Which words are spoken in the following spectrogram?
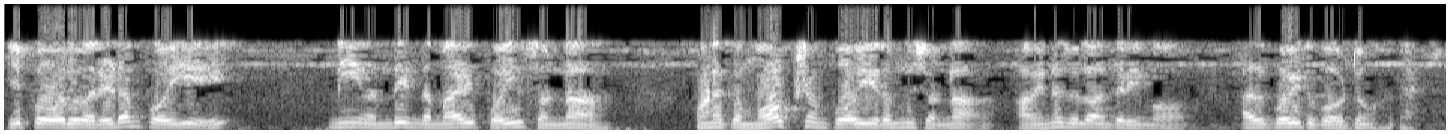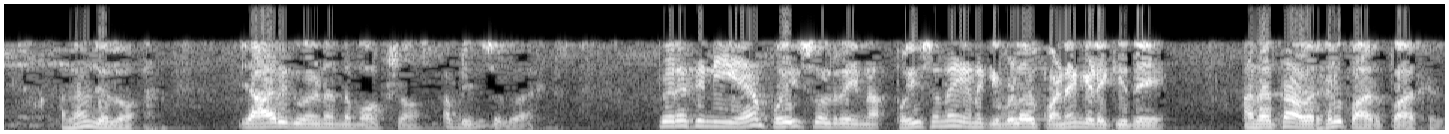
இப்போ ஒருவரிடம் போய் நீ வந்து இந்த மாதிரி பொய் சொன்னா உனக்கு மோட்சம் போயிரும்னு சொன்னா அவன் என்ன சொல்லுவான் தெரியுமோ? அது போயிட்டு போகட்டும். அதான் சொல்லுவான். யாருக்கு வேணும் அந்த மோட்சம்? அப்படின்னு சொல்லுவார். பிறகு நீ ஏன் பொய் சொல்றீன்னா பொய் சொன்னா எனக்கு இவ்வளவு பணம் கிடைக்குதே. அதைத்தான் அவர்கள் பார்ப்பார்கள்.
